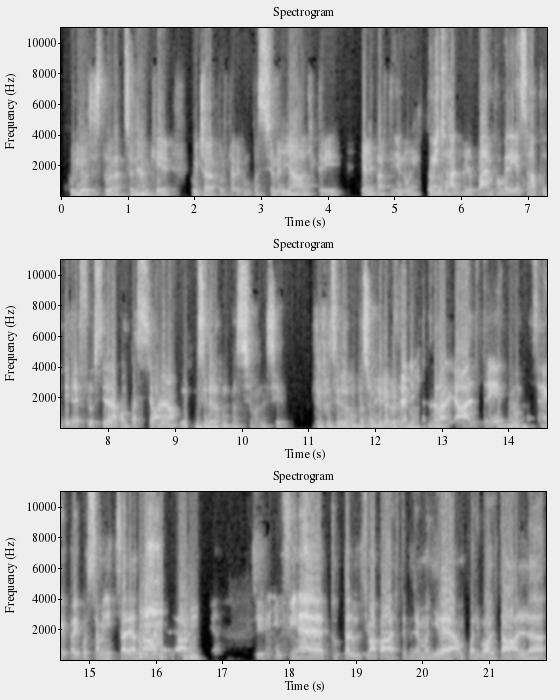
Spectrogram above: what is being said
curiosa esplorazione, anche cominciare a portare compassione agli altri e alle parti di noi. Cominciano a sviluppare un po' quelli che sono appunto i tre flussi della compassione, no? I flussi della compassione, sì. I tre flussi della compassione che ricordiamo. dagli altri, compassione che poi possiamo iniziare a dare agli altri. Sì. E infine tutta l'ultima parte potremmo dire è un po' rivolta al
